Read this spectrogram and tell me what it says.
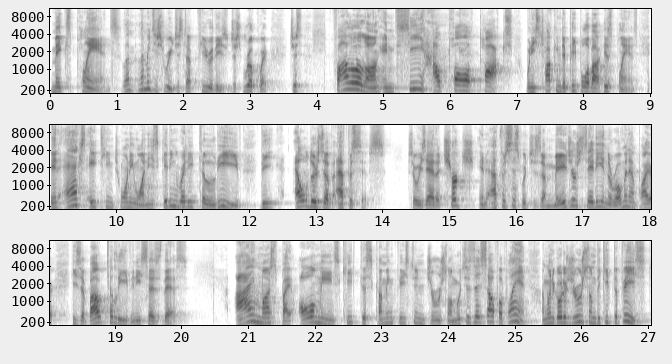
makes plans. Let, let me just read just a few of these, just real quick. Just follow along and see how Paul talks when he's talking to people about his plans. In Acts 18:21, he's getting ready to leave the elders of Ephesus. So he's at a church in Ephesus, which is a major city in the Roman Empire. He's about to leave, and he says this I must by all means keep this coming feast in Jerusalem, which is itself a plan. I'm going to go to Jerusalem to keep the feast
